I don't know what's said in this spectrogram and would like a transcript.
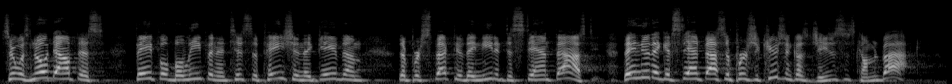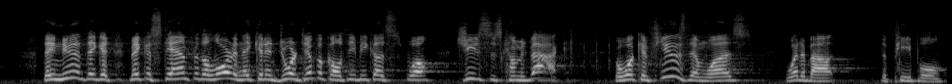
So it was no doubt this faithful belief and anticipation that gave them the perspective they needed to stand fast. They knew they could stand fast in persecution because Jesus is coming back. They knew that they could make a stand for the Lord and they could endure difficulty because, well, Jesus is coming back. But what confused them was what about the people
